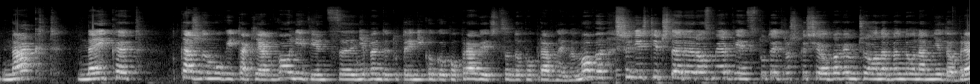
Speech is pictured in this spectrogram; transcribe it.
Nakt Naked każdy mówi tak jak woli, więc e, nie będę tutaj nikogo poprawiać co do poprawnej wymowy. 34 rozmiar, więc tutaj troszkę się obawiam, czy one będą na mnie dobre.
